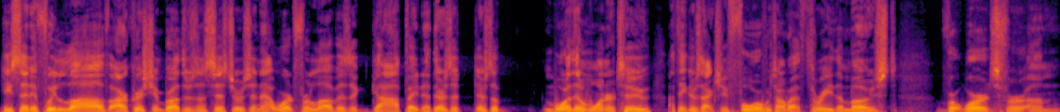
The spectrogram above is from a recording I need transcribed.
He said if we love our Christian brothers and sisters and that word for love is agape. Now there's a there's a more than one or two. I think there's actually four. We talk about three the most words for um,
